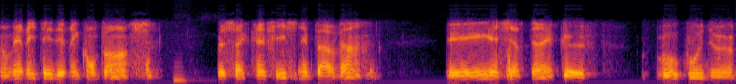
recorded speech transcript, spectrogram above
ont mérité des récompenses. Le sacrifice n'est pas vain. Et il est certain que beaucoup de,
